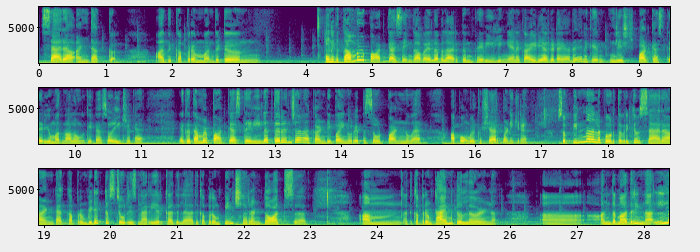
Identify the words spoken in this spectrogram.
சாரா அண்ட் டக் அதுக்கப்புறம் வந்துட்டு எனக்கு தமிழ் பாட்காஸ்ட் எங்கே அவைலபிளாக இருக்குதுன்னு தெரியலிங்க. எனக்கு ஐடியா கிடையாது. எனக்கு இங்கிலீஷ் பாட்காஸ்ட் தெரியும் அதனால உங்ககிட்ட சொல்லிகிட்ருக்கேன் இருக்கேன். எனக்கு தமிழ் பாட்காஸ்ட் தெரியல. தெரிஞ்சால் நான் கண்டிப்பாக இன்னொரு எபிசோட் பண்ணுவேன். அப்போ உங்களுக்கு ஷேர் பண்ணிக்கிறேன். ஸோ பின்னால் பொறுத்த வரைக்கும் சாரா அண்ட் டக் அப்புறம் டிடெக்டிவ் ஸ்டோரிஸ் நிறைய இருக்குது அதில். அதுக்கப்புறம் பின்ச்சர் அண்ட் டாட்ஸு அதுக்கப்புறம் டைம் டு லேர்ன் அந்த மாதிரி நல்ல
